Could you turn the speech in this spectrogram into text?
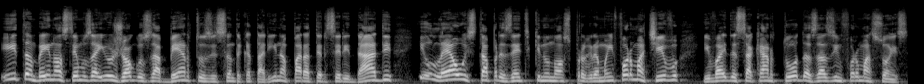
e também nós temos aí os Jogos Abertos de Santa Catarina para a terceira idade e o Léo está presente aqui no nosso programa informativo e vai destacar todas as informações.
